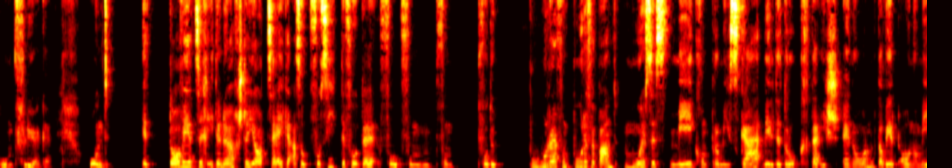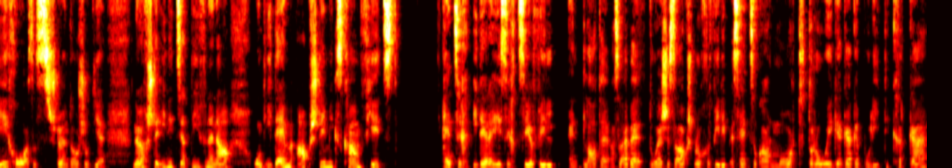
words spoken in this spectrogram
umfliegen Und äh, da wird sich in den nächsten Jahren zeigen, also von Seiten von der, von, vom, vom, von der Bauern, vom Bauernverband muss es mehr Kompromiss geben, weil der Druck der ist enorm. Da wird auch noch mehr kommen. Also es stehen auch schon die nächsten Initiativen an. Und in dem Abstimmungskampf jetzt hat sich in dieser Hinsicht sehr viel entladen. Also eben, du hast es angesprochen, Philipp, es hat sogar Morddrohungen gegen Politiker gegeben.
